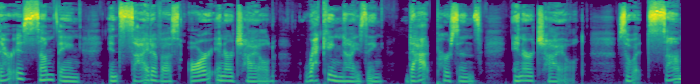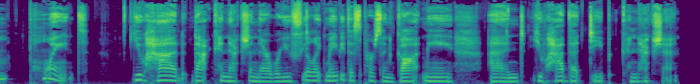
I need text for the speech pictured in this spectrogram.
there is something inside of us, our inner child, recognizing that person's inner child. So at some point, you had that connection there where you feel like maybe this person got me and you had that deep connection.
